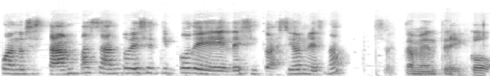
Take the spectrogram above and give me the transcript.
cuando se están pasando ese tipo de, de situaciones, ¿no? Exactamente. como,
